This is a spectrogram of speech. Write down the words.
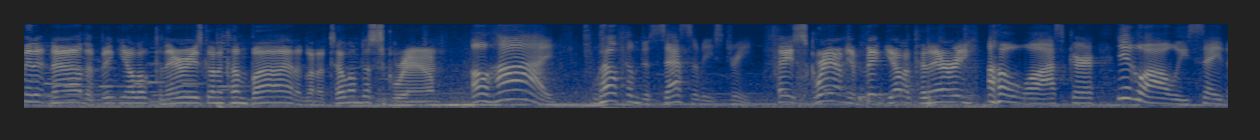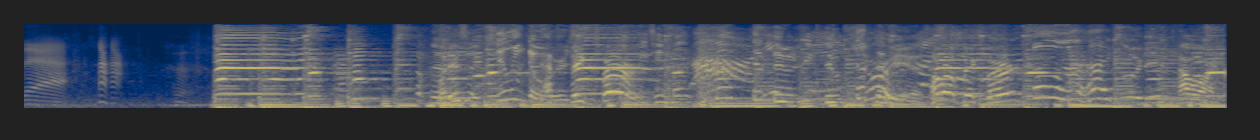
minute now, the big yellow canary is gonna come by and I'm gonna tell him to scram. Oh, hi. Welcome to Sesame Street. Hey, scram, you big yellow canary. Oh, Oscar, you always say that. What is it? Silly doors. That's Big Bird. He's in my. Sure he is. Hello, Big Bird. Oh, hi, Gordon. How are you?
